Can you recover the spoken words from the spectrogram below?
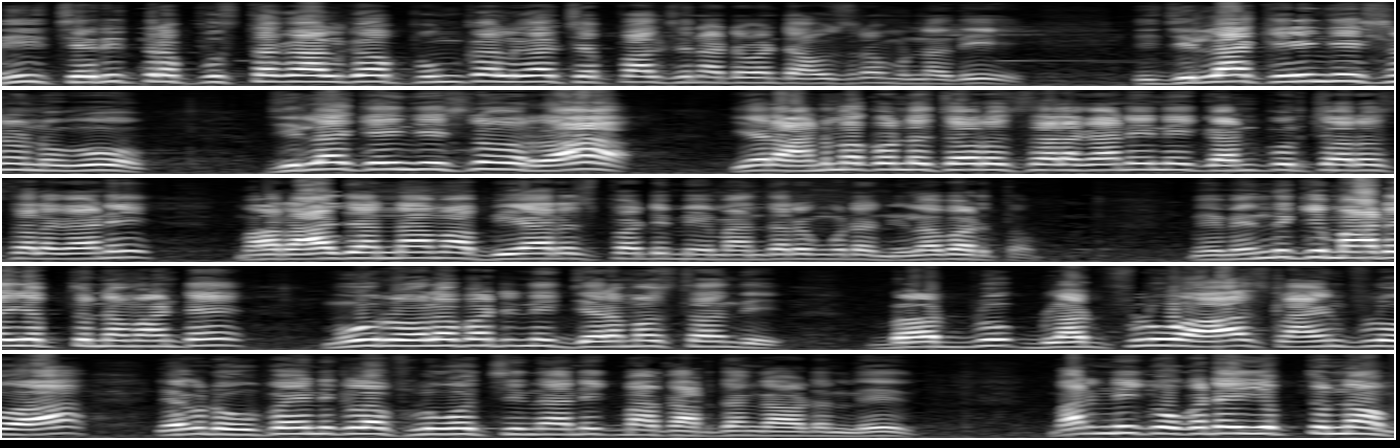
నీ చరిత్ర పుస్తకాలుగా పుంకలుగా చెప్పాల్సినటువంటి అవసరం ఉన్నది. ఈ జిల్లాకి ఏం చేసినావు నువ్వు? జిల్లాకి ఏం చేసినావు? రా. ఇలా హనుమకొండ చౌరస్తాలు కానీ నీ గన్పూర్ చౌరస్తాలు కానీ మా రాజన్న మా బీఆర్ఎస్ పార్టీ మేమందరం కూడా నిలబడతాం. మేము ఎందుకు ఈ మాట చెప్తున్నామంటే మూడు రోజుల బట్టి నీకు జ్వరం వస్తుంది. బ్లడ్ ఫ్లూ బ్లడ్ ఫ్లూవా స్లైన్ ఫ్లూవా? లేకుంటే ఉప ఎన్నికల ఫ్లూ వచ్చిందని మాకు అర్థం కావడం లేదు. మరి నీకు ఒకటే చెప్తున్నాం.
